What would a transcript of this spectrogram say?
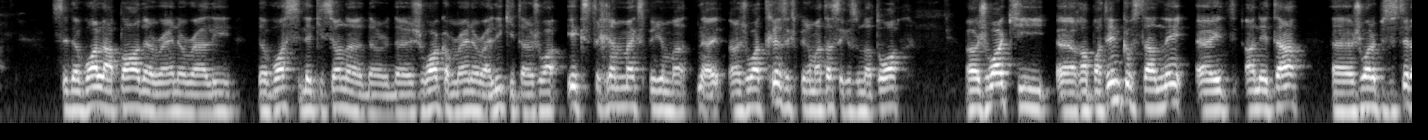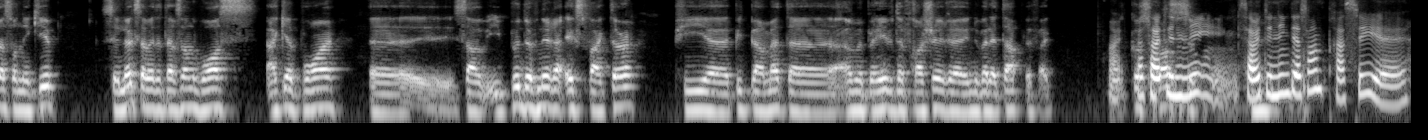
c'est de voir la part de Ryan O'Reilly de voir si la question d'un joueur comme Ryan O'Reilly, qui est un joueur extrêmement expérimenté, euh, un joueur très expérimental c'est résumatoire, un joueur qui a euh, remporté une Coupe Stanley euh, en étant joueur le plus utile à son équipe, c'est là que ça va être intéressant de voir à quel point ça, il peut devenir un X-Factor, puis, puis de permettre à, à de franchir une nouvelle étape. ça, va être une ligne, ça va être une ligne de centre tracée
